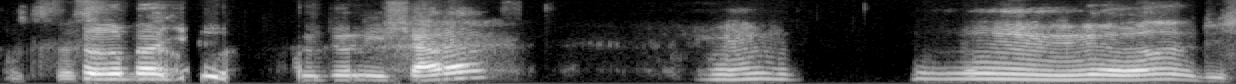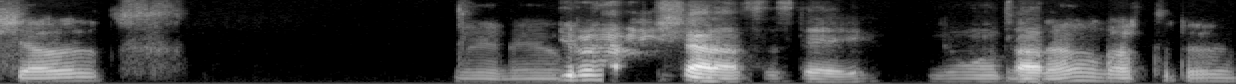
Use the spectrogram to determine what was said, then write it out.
What's this? so about you? You doing any shout outs? Yeah, I'll do shout outs. Yeah. You don't have any shout outs this day. You don't want to talk No, not today.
